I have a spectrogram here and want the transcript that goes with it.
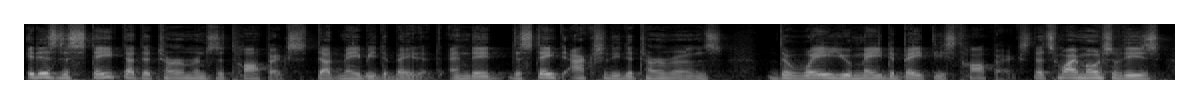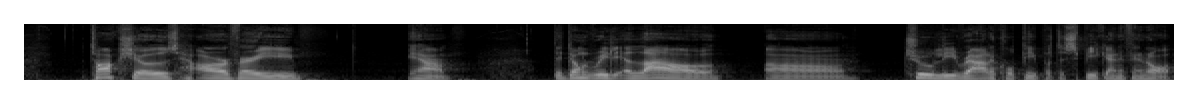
it is the state that determines the topics that may be debated, and they, the state actually determines the way you may debate these topics. That's why most of these talk shows are very, yeah, they don't really allow uh, truly radical people to speak anything at all.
